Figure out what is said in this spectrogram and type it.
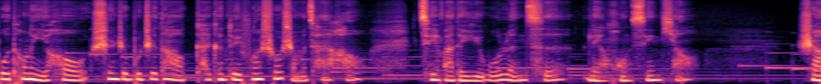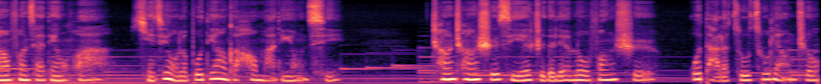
拨通了以后，甚至不知道该跟对方说什么才好，结巴的语无伦次，脸红心跳。然而放下电话，也就有了拨第二个号码的勇气。长长十几页纸的联络方式，我打了足足两周。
